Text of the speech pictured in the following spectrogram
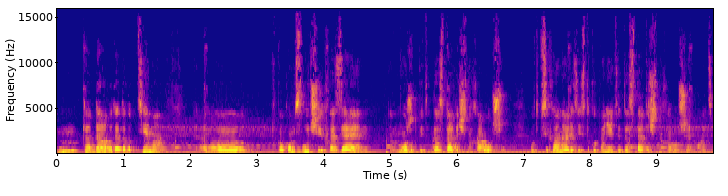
Ну, тогда вот эта вот тема, э, в каком случае хозяин может быть достаточно хорошим. Вот в психоанализе есть такое понятие «достаточно хорошая мать».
